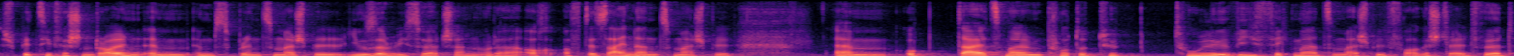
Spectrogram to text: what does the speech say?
spezifischen Rollen im, im Sprint, zum Beispiel User Researchern oder auch auf Designern zum Beispiel. Ähm, ob da jetzt mal ein Prototyp Tool wie Figma zum Beispiel vorgestellt wird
